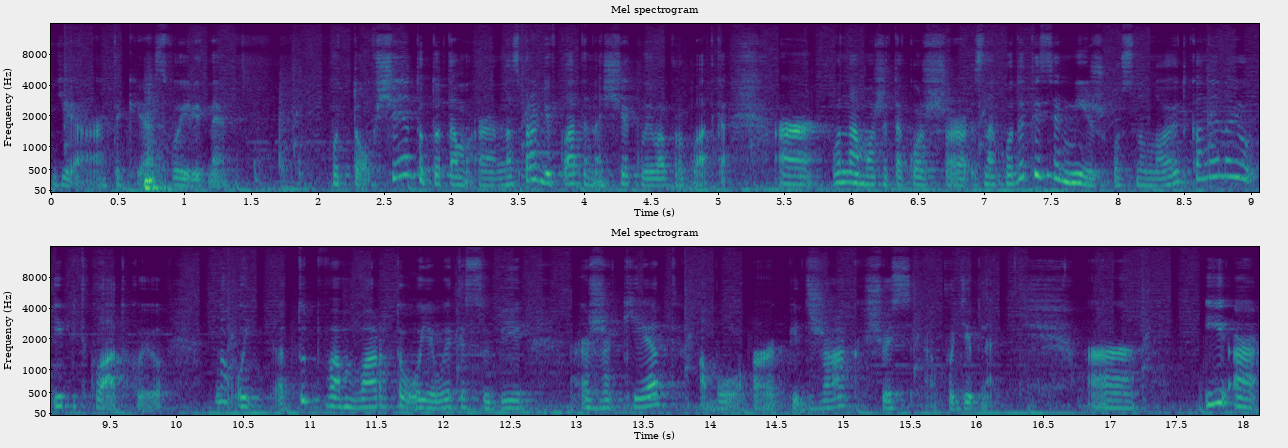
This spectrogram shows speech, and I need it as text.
є е, таке своєрідне потовщення, тобто там е, насправді вкладена ще клеєва прокладка. Е, Вона може також е, знаходитися між основною тканиною і підкладкою. Ну тут вам варто уявити собі жакет або піджак, щось подібне. І е,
